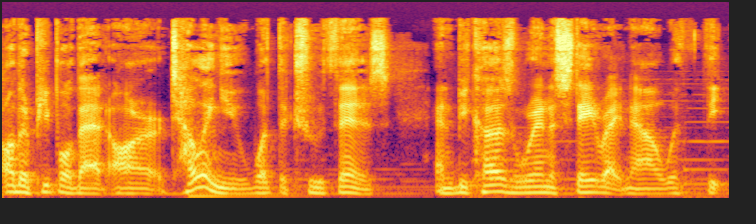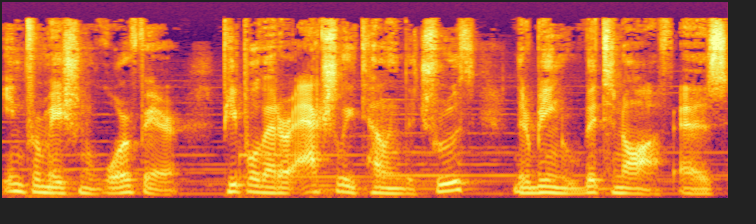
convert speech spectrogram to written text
other people that are telling you what the truth is. And because we're in a state right now with the information warfare, people that are actually telling the truth, they're being written off as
